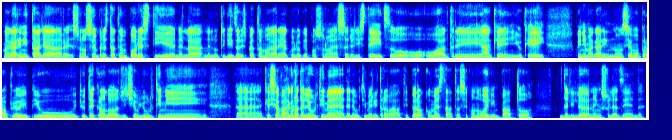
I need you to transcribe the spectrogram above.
magari in Italia sono sempre state un po' restie nella, nell'utilizzo rispetto a magari a quello che possono essere gli States o, o, o altri, anche in UK, quindi magari non siamo proprio i più, i più tecnologici o gli ultimi eh, che si avvalgono delle ultime, delle ultime ritrovati, però com'è stato secondo voi l'impatto dell'e-learning sulle aziende?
